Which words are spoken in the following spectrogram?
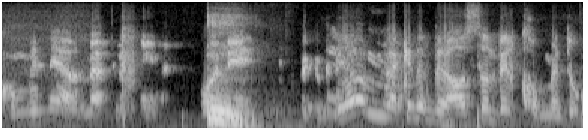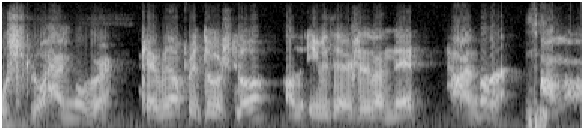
Kombinere med flyttingen. Ja, men er ikke det bra sånn velkommen til Oslo hangover? Kevin har flyttet til Oslo, han inviterer sine venner. Hangover. Alla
